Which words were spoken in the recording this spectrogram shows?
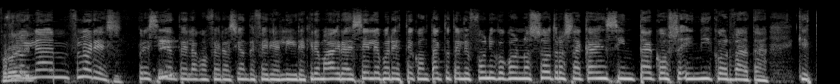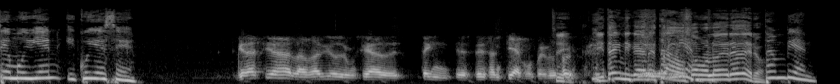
Froilán Flores, presidente de la Confederación de Ferias Libres. Queremos agradecerle por este contacto telefónico con nosotros acá en Sintacos y Ni Corbata. Que esté muy bien y cuídese. Gracias a la radio de la Universidad de, Santiago, perdón. Y técnica del Estado, somos los herederos. También.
